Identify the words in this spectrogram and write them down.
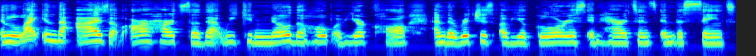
Enlighten the eyes of our hearts so that we can know the hope of your call and the riches of your glorious inheritance in the saints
